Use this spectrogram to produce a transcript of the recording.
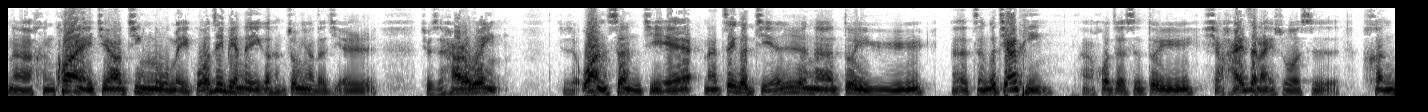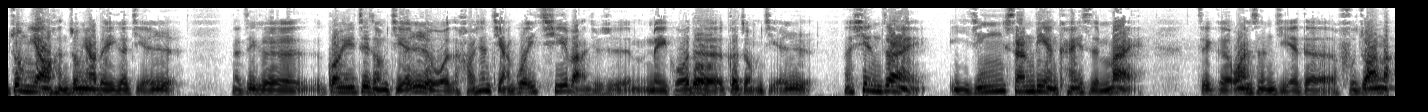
那很快就要进入美国这边的一个很重要的节日，就是 Halloween，就是万圣节。那这个节日呢，对于呃整个家庭啊，或者是对于小孩子来说，是很重要很重要的一个节日。那这个关于这种节日，我好像讲过一期吧，就是美国的各种节日。那现在已经商店开始卖这个万圣节的服装了。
